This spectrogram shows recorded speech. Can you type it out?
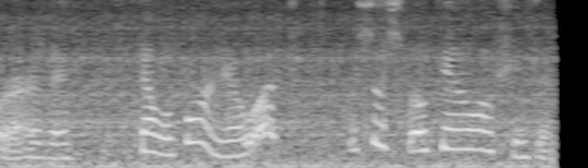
Where are they? California, what? This is Spokane, Washington.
